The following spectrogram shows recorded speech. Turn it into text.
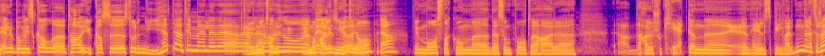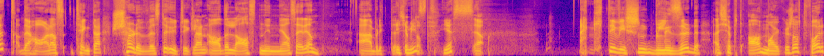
Jeg lurer på om vi skal eh, ta ukas eh, store nyhet, ja, Tim? Eller, eh, Ja, vi må eller ta- har du noe vi må mer ha litt nyheter nå. Ja. Vi må snakke om det som på en måte har ja, Det har jo sjokkert en, en hel spillverden, rett og slett. Ja, det har det. ass. Tenk deg, sjølveste utvikleren av The Last Ninja-serien er blitt Ikke kjøpt minst. opp. Yes. Ja. Activision Blizzard er kjøpt av Microsoft for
